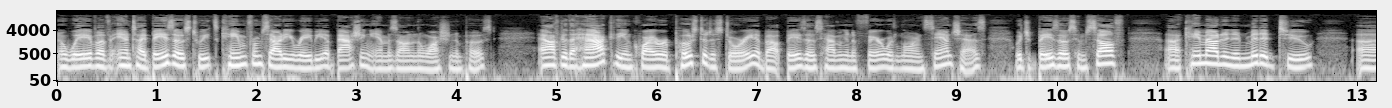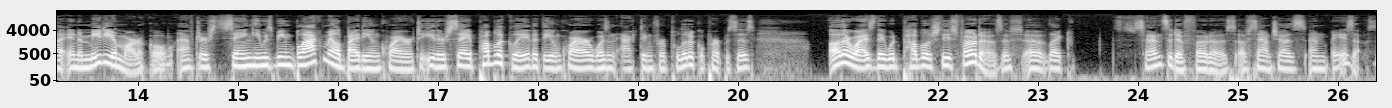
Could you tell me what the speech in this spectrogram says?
a wave of anti Bezos tweets came from Saudi Arabia bashing Amazon and the Washington Post. After the hack, the Inquirer posted a story about Bezos having an affair with Lauren Sanchez, which Bezos himself uh, came out and admitted to uh, in a Medium article after saying he was being blackmailed by the Inquirer to either say publicly that the Inquirer wasn't acting for political purposes, otherwise they would publish these photos of like sensitive photos of Sanchez and Bezos.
